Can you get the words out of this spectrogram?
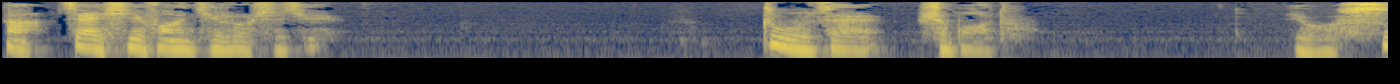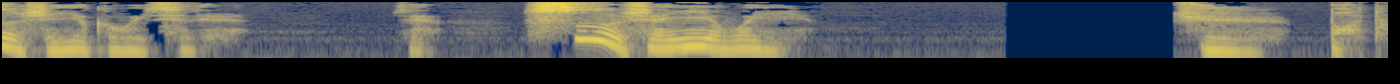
啊！在西方极乐世界，住在十八土，有四十一个位次的人。这四十亿位居宝土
